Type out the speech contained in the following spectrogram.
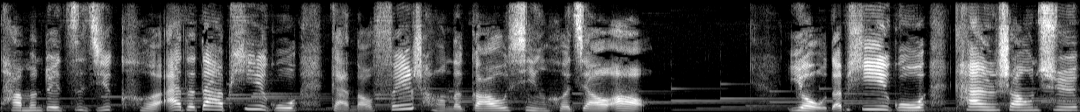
她们对自己可爱的大屁股感到非常的高兴和骄傲。有的屁股看上去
